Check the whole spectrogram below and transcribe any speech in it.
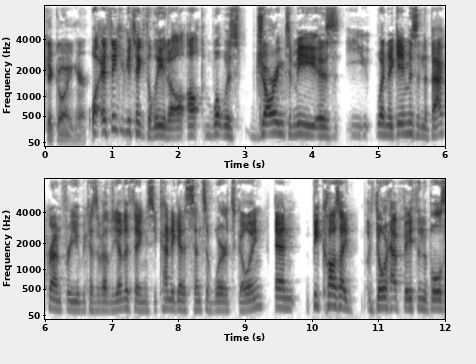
get going here? Well, I think you could take the lead. I'll, I'll, what was jarring to me is you, when a game is in the background for you because of all the other things, you kind of get a sense of where it's going. And because I don't have faith in the Bulls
